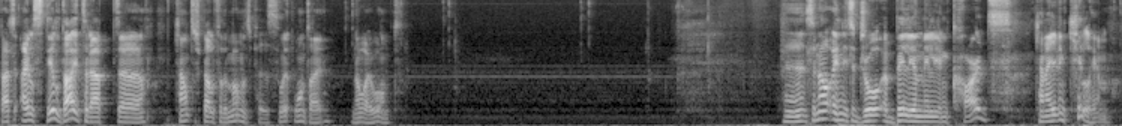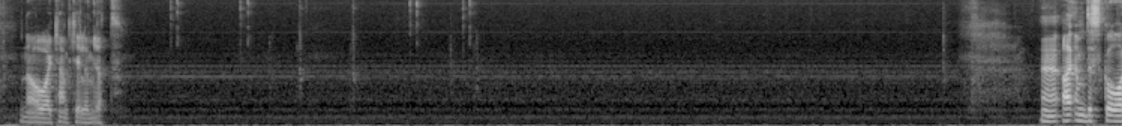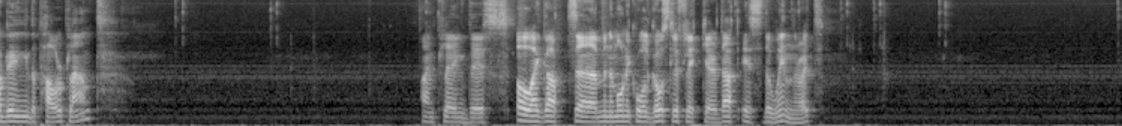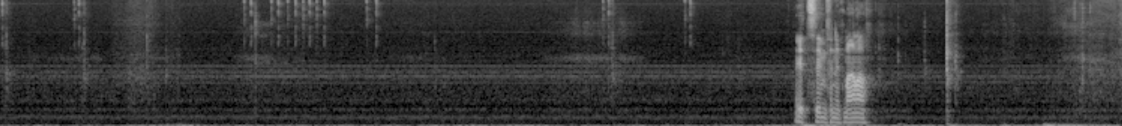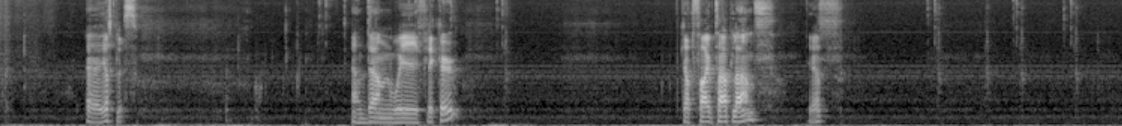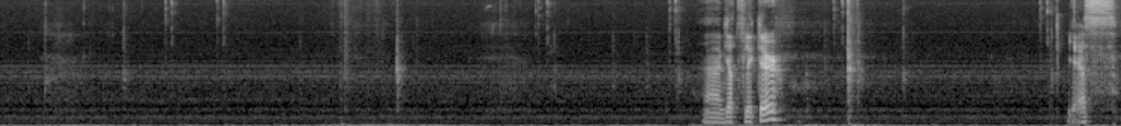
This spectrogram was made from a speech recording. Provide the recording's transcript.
But I'll still die to that uh, counterspell for the moments peace, won't I? No, I won't. Uh, so now I need to draw a billion million cards. Can I even kill him? No, I can't kill him yet. Uh, I am discarding the power plant. I'm playing this. Oh, I got uh, Mnemonic Wall Ghostly Flicker. That is the win, right? It's infinite mana. Yes, please. And then we flicker. Got five tap lands. Yes. Uh, get flicker. Yes.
